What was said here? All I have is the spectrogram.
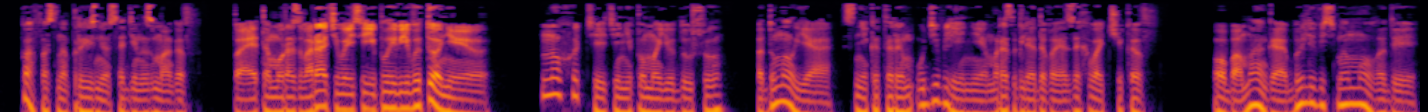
— пафосно произнес один из магов. «Поэтому разворачивайся и плыви в Итонию!» «Ну, хоть эти не по мою душу», — подумал я, с некоторым удивлением разглядывая захватчиков. Оба мага были весьма молоды,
